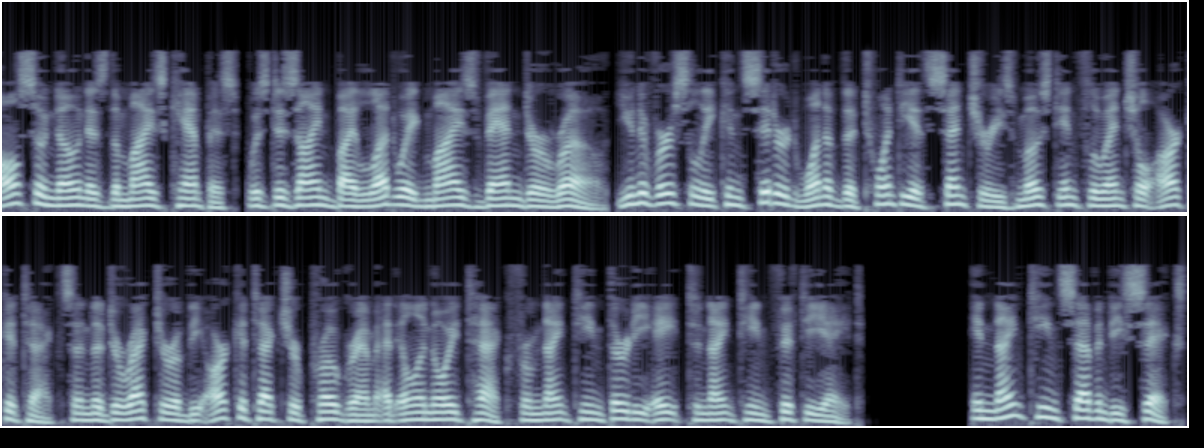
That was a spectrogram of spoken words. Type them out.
also known as the Mies campus, was designed by Ludwig Mies van der Rohe, universally considered one of the 20th century's most influential architects and the director of the architecture program at Illinois Tech from 1938 to 1958. In 1976,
